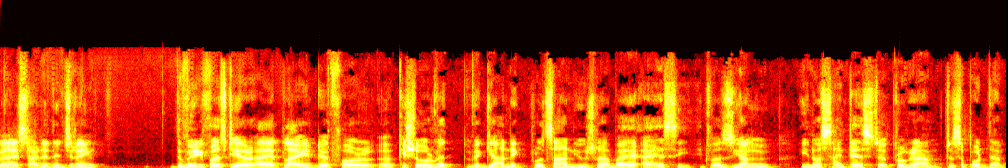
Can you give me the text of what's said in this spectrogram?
when I started engineering. The very first year I applied for uh, Kishore with Vaigyanik Protsahan Yojana by IISc. It was young, you know, scientist uh, program to support them.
